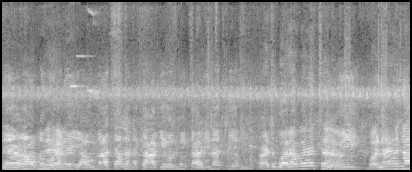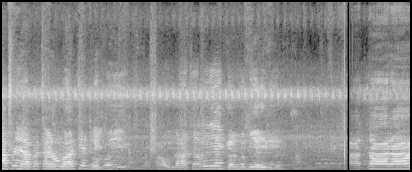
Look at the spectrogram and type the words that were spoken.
દેહાડા આપણે મળી આવું ના ચાલે ને કે આગેવાન કાઢી નાખીએ. હા તો બરાબર જ છે ને. બનાવ્યા છે આપણે આપણે કાઢવા વાત તો કેટલી આવું ના ચાલે ને ઘરમાં બેહી રહીએ. તારા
